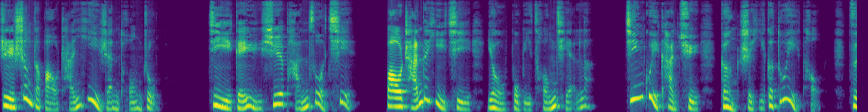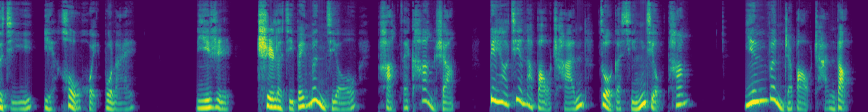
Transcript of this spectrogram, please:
只剩的宝蟾一人同住。既给予薛蟠做妾，宝蟾的义气又不比从前了。金贵看去更是一个对头，自己也后悔不来。一日吃了几杯闷酒，躺在炕上，便要借那宝蟾做个醒酒汤。因问着宝蟾道：“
